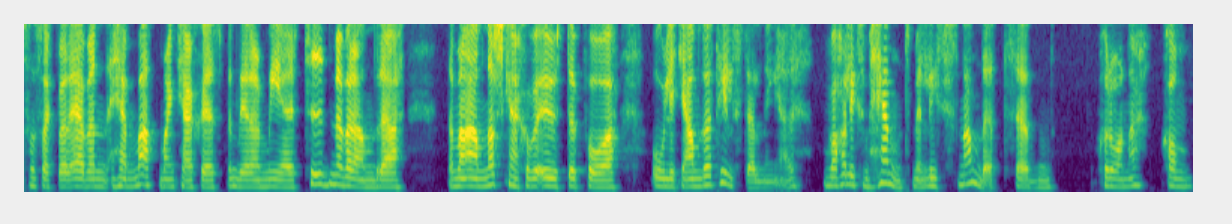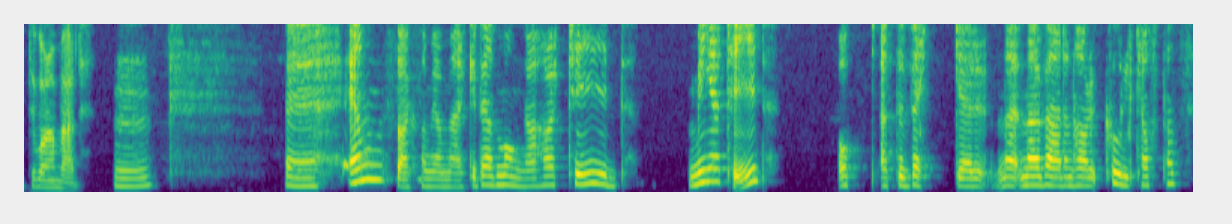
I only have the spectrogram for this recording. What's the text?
som sagt var även hemma att man kanske spenderar mer tid med varandra där man annars kanske var ute på olika andra tillställningar. Vad har liksom hänt med lyssnandet sedan corona kom till våran värld? Mm. Eh, en sak som jag märker är att många har tid, mer tid och att det väcker när, när världen har kullkastats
